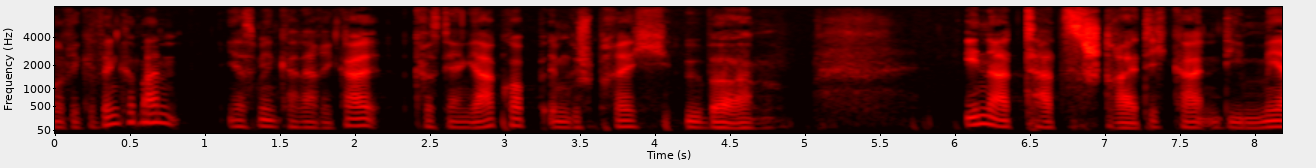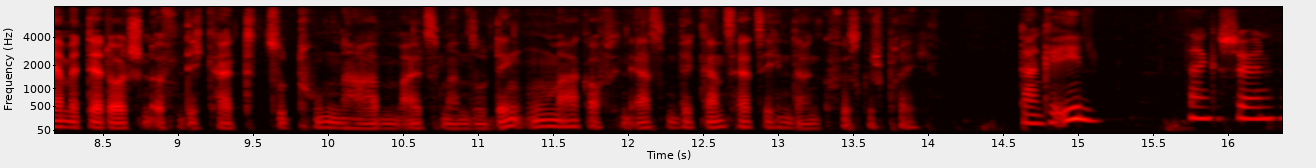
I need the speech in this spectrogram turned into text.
Ulrike Winkelmann, Jasmin Kalarikal, Christian Jakob im Gespräch über Innertats-Streitigkeiten, die mehr mit der deutschen Öffentlichkeit zu tun haben, als man so denken mag auf den ersten Blick. Ganz herzlichen Dank fürs Gespräch. Danke Ihnen. Dankeschön.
